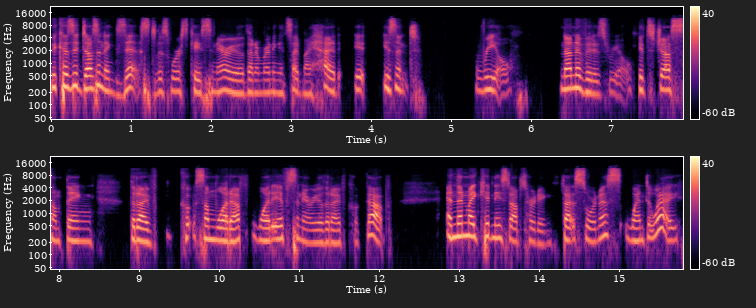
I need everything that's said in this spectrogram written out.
because it doesn't exist. This worst case scenario that I'm running inside my head, it isn't real. None of it is real. It's just something that I've some what if what if scenario that I've cooked up. And then my kidney stops hurting. That soreness went away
